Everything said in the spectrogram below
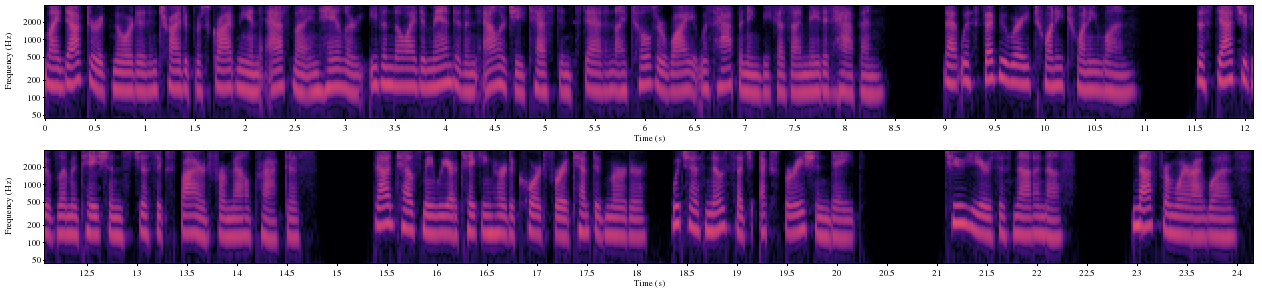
My doctor ignored it and tried to prescribe me an asthma inhaler, even though I demanded an allergy test instead, and I told her why it was happening because I made it happen. That was February 2021. The statute of limitations just expired for malpractice. God tells me we are taking her to court for attempted murder, which has no such expiration date. Two years is not enough. Not from where I was.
